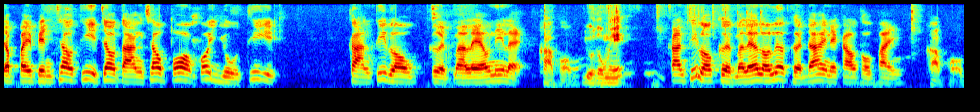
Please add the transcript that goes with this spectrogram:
จะไปเป็นเจ้าที่เจ้าต่างเจ้าพ่อก็อยู่ที่การที่เราเกิดมาแล้วนี่แหละ ครับผมอยู่ตรงนี้ การที่เราเกิดมาแล้วเราเลือกเกิดได้ในคราวต่อไป ครับผม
